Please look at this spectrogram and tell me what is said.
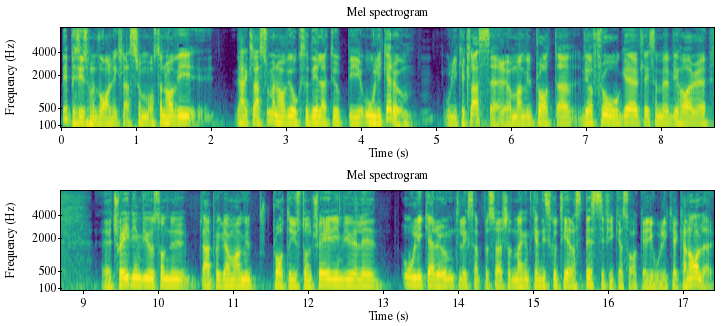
det är precis som ett vanligt klassrum. Och sen har vi, det här klassrummen har vi också delat upp i olika rum, olika klasser. Om man vill prata, vi har frågor till exempel, vi har eh, TradingView som nu, det här programmet, man vill prata just om TradingView eller olika rum till exempel så, här, så att man kan diskutera specifika saker i olika kanaler.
